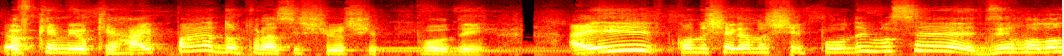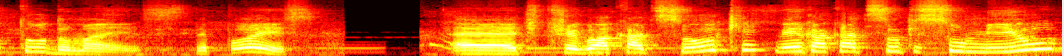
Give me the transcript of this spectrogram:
Eu fiquei meio que hypado pra assistir o Shippuden. Aí, quando chega no Shippuden, você desenrolou tudo, mas depois, é, tipo, chegou a Katsuki, meio que a Katsuki sumiu,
